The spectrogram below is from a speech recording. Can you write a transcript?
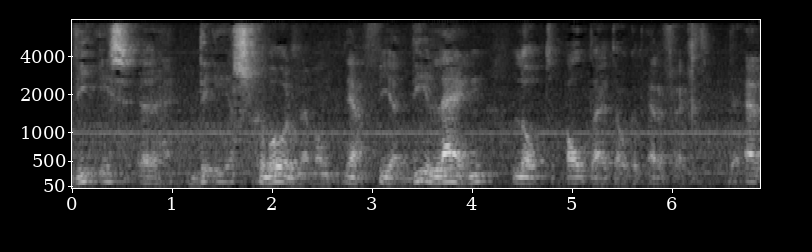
wie is uh, de eerstgeborene? Want ja, via die lijn loopt altijd ook het erfrecht. De,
